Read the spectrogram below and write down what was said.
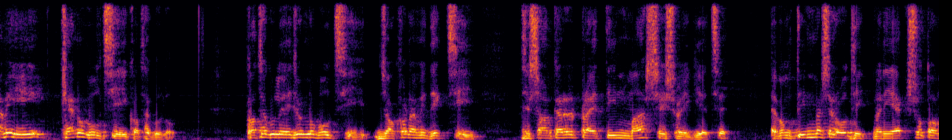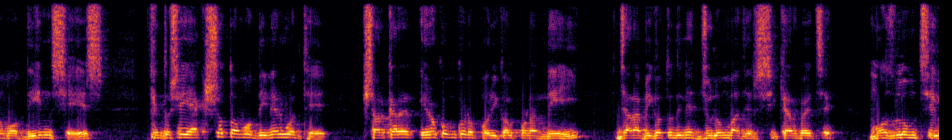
আমি কেন বলছি এই কথাগুলো? কথাগুলো এই জন্য বলছি, যখন আমি দেখছি যে সরকারের প্রায় তিন মাস শেষ হয়ে গিয়েছে, এবং তিন মাসের অধিক মানে একশোতম দিন শেষ, কিন্তু সেই একশোতম দিনের মধ্যে সরকারের এরকম কোনো পরিকল্পনা নেই যারা বিগত দিনের জুলুমবাজের শিকার হয়েছে, মজলুম ছিল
